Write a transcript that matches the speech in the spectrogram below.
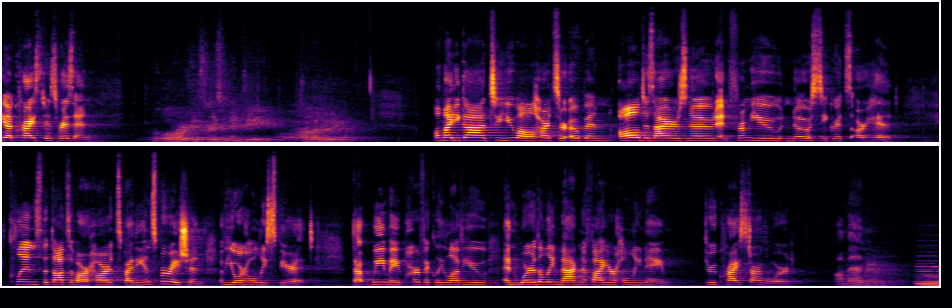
Hallelujah, Christ is risen. The Lord is risen indeed. Hallelujah. Almighty God, to you all hearts are open, all desires known, and from you no secrets are hid. Cleanse the thoughts of our hearts by the inspiration of your Holy Spirit, that we may perfectly love you and worthily magnify your holy name. Through Christ our Lord. Amen. Amen.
